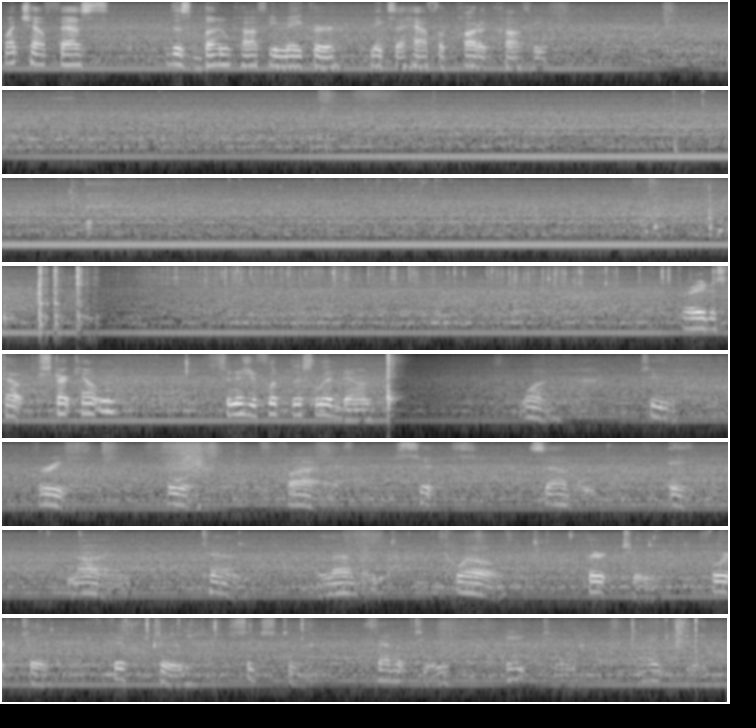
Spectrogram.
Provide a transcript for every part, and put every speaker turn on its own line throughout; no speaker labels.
Watch how fast this Bunn coffee maker makes a half a pot of coffee. Ready to start, start counting? As soon as you flip this lid down. One, two, three, four, five, six, seven, eight, nine, ten, eleven, twelve, thirteen, fourteen, fifteen, sixteen, seventeen, eighteen, nineteen.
